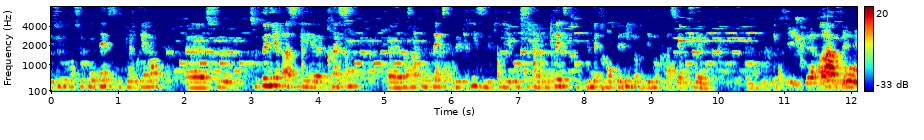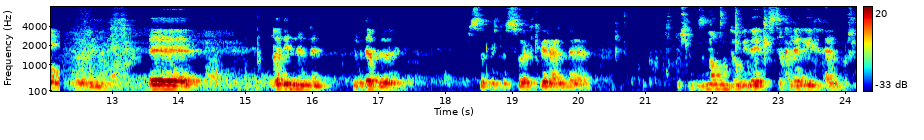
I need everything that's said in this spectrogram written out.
et surtout dans ce contexte, il faut vraiment euh, se, se tenir à ces euh, principes euh, dans un contexte de crise, mais qui est aussi un contexte qui peut mettre en péril notre démocratie actuelle. Bravo. آه، غادي ن- ن- نبدا ب- بس- بالسؤال الكبير عن واش لازمنا منذ بداية استقلالي الآن واش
